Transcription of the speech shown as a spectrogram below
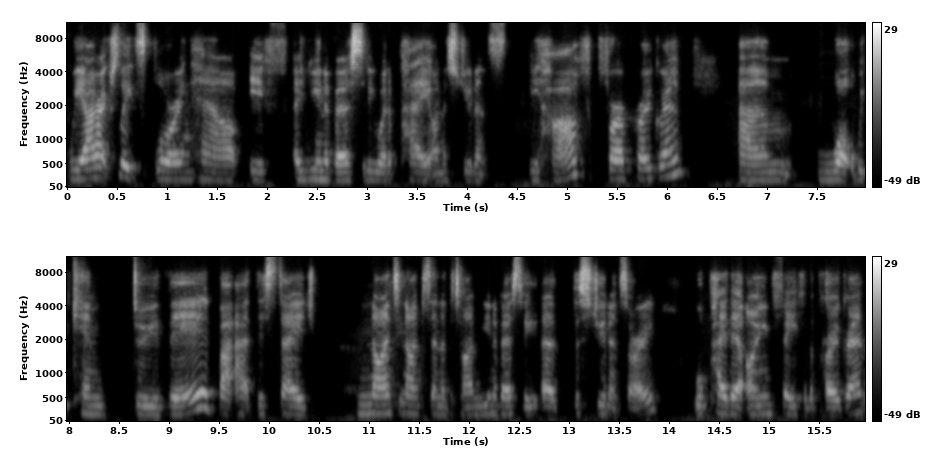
we are actually exploring how if a university were to pay on a student's behalf for a program, um, what we can do there. But at this stage, 99% of the time, the university, uh, the student, sorry, will pay their own fee for the program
